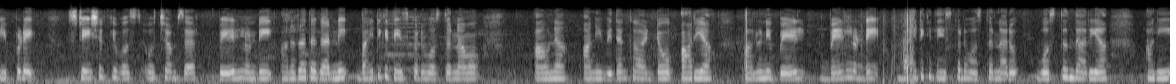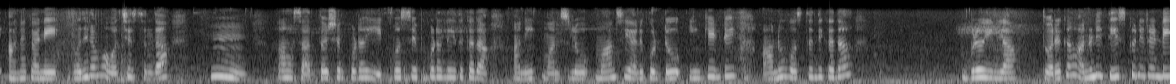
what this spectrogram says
ఇప్పుడే స్టేషన్కి వస్ వచ్చాం సార్. బెయిల్ నుండి అనురాధ గారిని బయటికి తీసుకొని వస్తున్నాము. అవునా? అనే విధంగా అంటూ ఆర్య అనుని బేల్ బేల్ నుండి బయటికి తీసుకొని వస్తున్నారు. వస్తుంది ఆర్య అని అనగానే వదినమ్మ వచ్చేస్తుందా? ఆ సంతోషం కూడా ఎక్కువసేపు కూడా లేదు కదా అని మనసులో మానసి అనుకుంటూ ఇంకేంటి? అను వస్తుంది కదా. బ్రో ఇల్లా త్వరగా అనుని తీసుకుని రండి.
